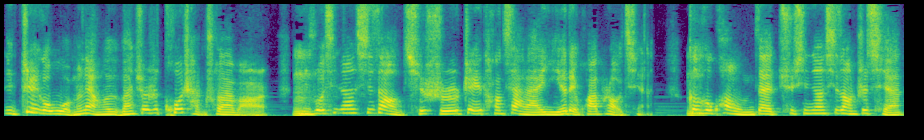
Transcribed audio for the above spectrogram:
你这个我们两个完全是脱产出来玩。你说新疆西藏，其实这一趟下来也得花不少钱。更何况我们在去新疆、西藏之前，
